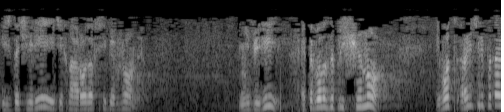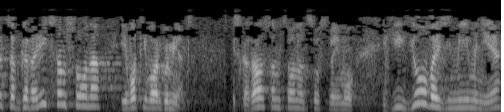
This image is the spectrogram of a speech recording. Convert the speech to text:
из дочерей этих народов себе в жены. Не бери. Это было запрещено. И вот родители пытаются отговорить Самсона, и вот его аргумент. И сказал Самсон отцу своему, ее возьми мне,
